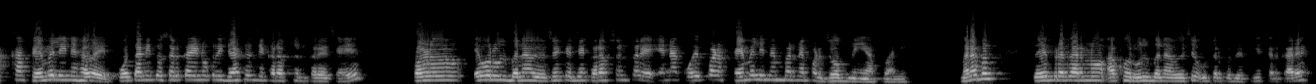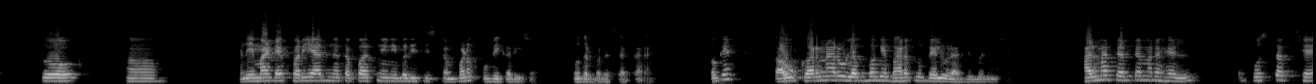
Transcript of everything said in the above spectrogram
આખા ફેમિલીને હવે પોતાની તો સરકારી નોકરી જશે જે કરપ્શન કરે છે એ. પણ એવો રૂલ બનાવ્યો છે કે જે કરપ્શન કરે, એના કોઈ પણ ફેમિલી મેમ્બરને પણ જોબ નહીં આપવાની. બરાબર? તો એ પ્રકારનો આખો રૂલ બનાવ્યો છે ઉત્તર પ્રદેશની સરકારે. સો અને એ માટે ફરિયાદ ને તપાસની બધી સિસ્ટમ પણ ઊભી કરી છે ઉત્તર પ્રદેશ સરકારે. ઓકે? તો આવું કરનારું લગભગ એ ભારતનું પહેલું રાજ્ય બન્યું છે. હાલમાં ચર્ચામાં રહેલ પુસ્તક છે,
